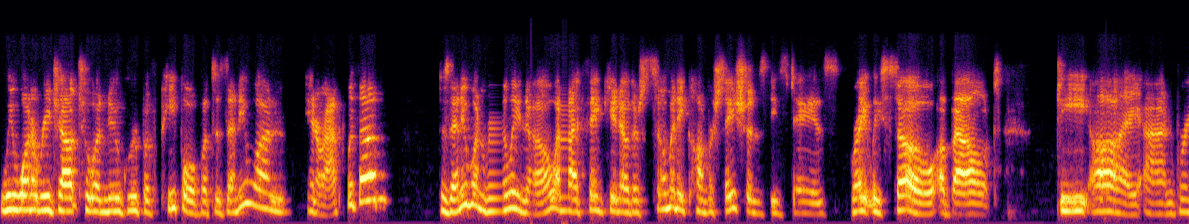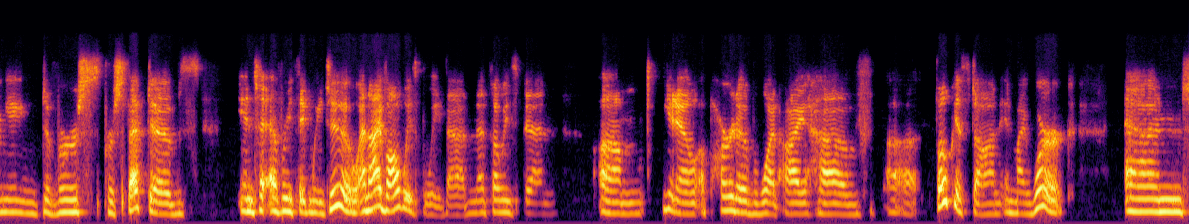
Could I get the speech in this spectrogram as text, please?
we want to reach out to a new group of people but does anyone interact with them does anyone really know and i think you know there's so many conversations these days rightly so about dei and bringing diverse perspectives into everything we do. And i've always believed that. And that's always been um, you know a part of what i have uh, focused on in my work. And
